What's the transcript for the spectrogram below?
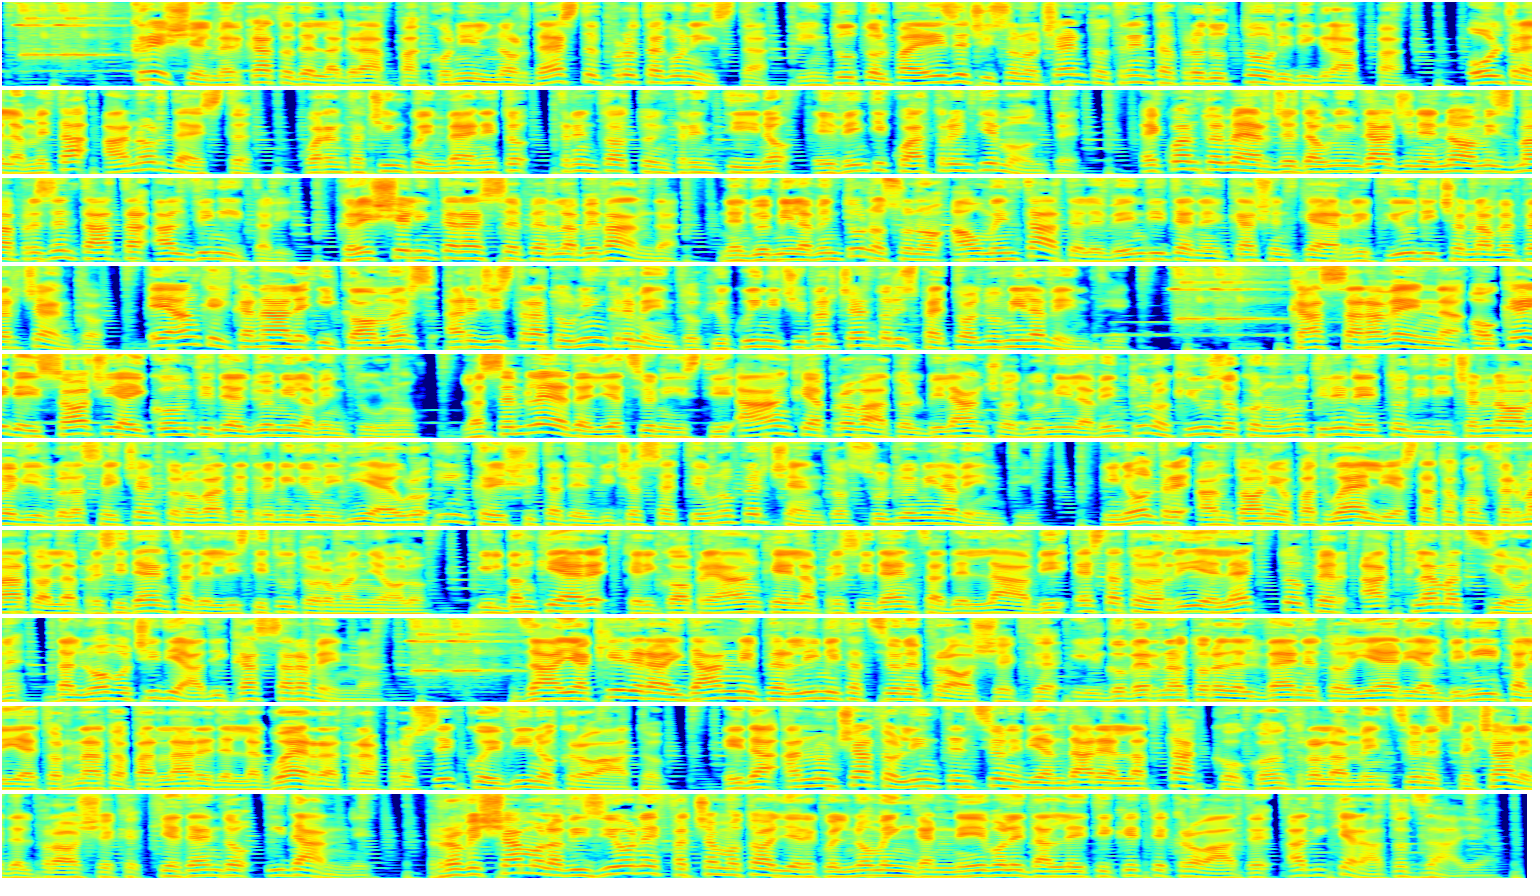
Cresce il mercato della grappa con il Nord-Est protagonista. In tutto il paese ci sono 130 produttori di grappa, oltre la metà a Nord-Est, 45 in Veneto, 38 in Trentino e 24 in Piemonte. È quanto emerge da un'indagine Nomisma presentata al Vinitali. Cresce l'interesse per la bevanda. Nel 2021 sono aumentate le vendite nel cash and carry più 19% e anche il canale e-commerce ha registrato un incremento più 15% rispetto al 2020. Cassa Ravenna, ok dei soci ai conti del 2021. L'Assemblea degli azionisti ha anche approvato il bilancio 2021 chiuso con un utile netto di 19,693 milioni di euro in crescita del 17,1% sul 2020. Inoltre Antonio Patuelli è stato confermato alla presidenza dell'Istituto Romagnolo. Il banchiere, che ricopre anche la presidenza dell'ABI, è stato rieletto per acclamazione dal nuovo CDA di Cassa Ravenna. Zaia chiederà i danni per l'imitazione Prošek. Il governatore del Veneto ieri al Vinitali è tornato a parlare della guerra tra Prosecco e vino croato ed ha annunciato l'intenzione di andare all'attacco contro la menzione speciale del Prošek chiedendo i danni. Rovesciamo la visione e facciamo togliere quel nome ingannevole dalle etichette croate, ha dichiarato Zaia.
